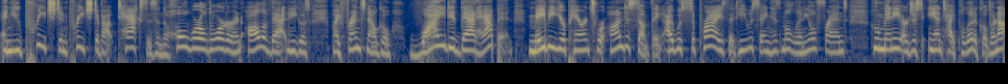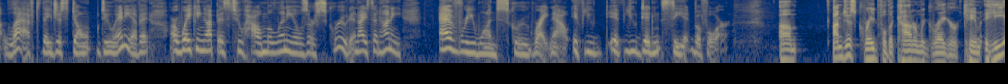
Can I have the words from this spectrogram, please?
And you preached and preached about taxes and the whole world order and all of that. And he goes, My friends now go, Why did that happen? Maybe your parents were onto something. I was surprised that he was saying his millennial friends, who many are just anti political, they're not left, they just don't do any of it, are waking up as to how millennials are screwed. And I said, Honey, everyone's screwed right now if you if you didn't see it before. Um, I'm just grateful that Conor McGregor came. He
